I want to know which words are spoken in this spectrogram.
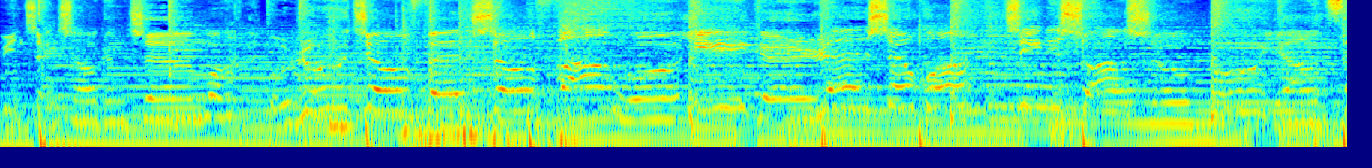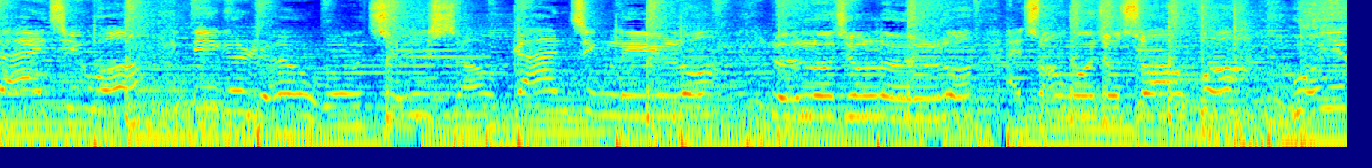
比争吵更折磨。不如就分手，放我一个人生活，请你双手不。要再紧握一个人，我至少干净利落。沦落就沦落，闯祸就闯祸，我也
